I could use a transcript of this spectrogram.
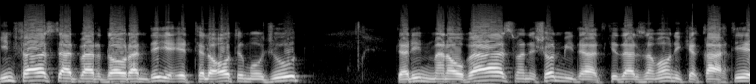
این فصل در بردارنده اطلاعات موجود در این منابع است و نشان می‌دهد که در زمانی که قحطی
